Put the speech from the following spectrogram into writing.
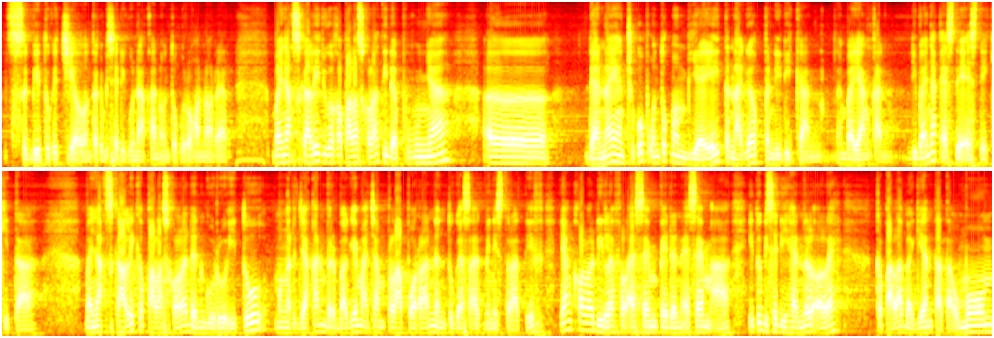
sebegitu kecil untuk bisa digunakan untuk guru honorer. Banyak sekali juga kepala sekolah tidak punya eh, dana yang cukup untuk membiayai tenaga pendidikan. Bayangkan, di banyak SD-SD kita banyak sekali kepala sekolah dan guru itu mengerjakan berbagai macam pelaporan dan tugas administratif yang kalau di level SMP dan SMA itu bisa dihandle oleh kepala bagian tata umum,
